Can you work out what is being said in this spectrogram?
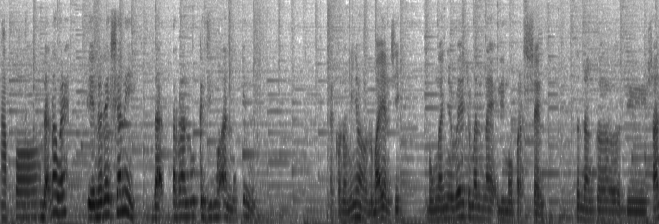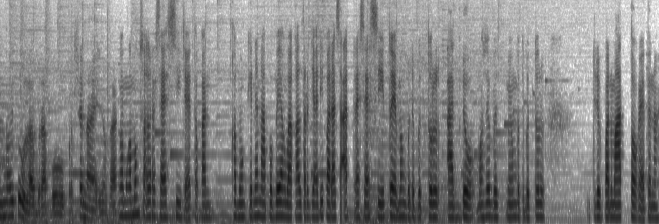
ngapo? nggak tahu eh. Di Indonesia nih nggak terlalu kejimoan mungkin. Ekonominya lumayan sih. Bunganya we cuma naik 5% tendang ke di sana itu lah berapa persen naiknya kan? Ngomong-ngomong soal resesi cah itu kan kemungkinan apa be yang bakal terjadi pada saat resesi itu emang betul-betul ado. Maksudnya memang betul-betul di depan mata kayak itu nah.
